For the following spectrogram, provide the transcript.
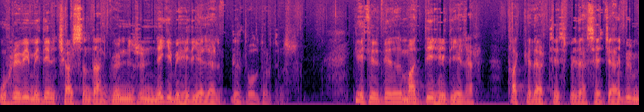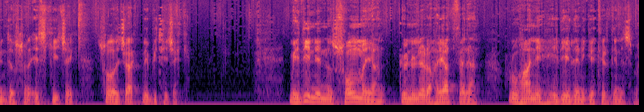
Uhrevi Medine çarşısından gönlünüzün ne gibi hediyelerle doldurdunuz? Getirdiğiniz maddi hediyeler, takkeler, tesbihler, seccade bir müddet sonra eskiyecek, solacak ve bitecek. Medine'nin solmayan, gönüllere hayat veren ruhani hediyelerini getirdiniz mi?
